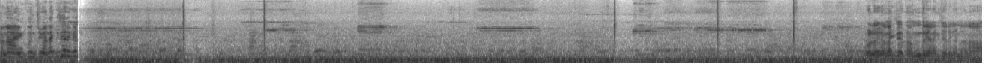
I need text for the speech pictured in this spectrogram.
అన్నా ఇంకొంచెం వెనక్కి జరగ వాళ్ళ వెనక్కి జరగదు అందరూ వెనక్కి జరగండి అన్న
